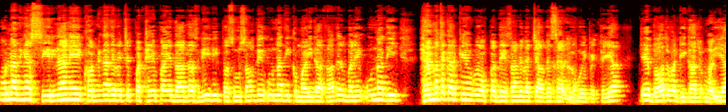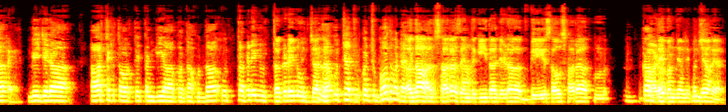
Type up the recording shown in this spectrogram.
ਉਹਨਾਂ ਦੀਆਂ ਸੀਰੀਆਂ ਨੇ ਖੁਰਨੀਆਂ ਦੇ ਵਿੱਚ ਪੱਠੇ ਪਏ 10-10 20-20 ਪਸ਼ੂ ਸਾਂਭੇ ਉਹਨਾਂ ਦੀ ਕਮਾਈ ਦਾ ਸਾਧਨ ਬਣੇ ਉਹਨਾਂ ਦੀ ਹਿੰਮਤ ਕਰਕੇ ਉਹ ਪ੍ਰਦੇਸ਼ਾਂ ਦੇ ਵਿੱਚ ਆਪਦੇ ਸੈਟਲ ਹਾਂਜੀ। ਹੋਏ ਬੈਠੇ ਆ ਇਹ ਬਹੁਤ ਵੱਡੀ ਗੱਲ ਹੁੰਦੀ ਆ ਵੀ ਜਿਹੜਾ ਆਰਥਿਕ ਤੌਰ ਤੇ ਤੰਗੀ ਆ ਬੰਦਾ ਹੁੰਦਾ ਉਹ ਤਕੜੇ ਨੂੰ ਤਕੜੇ ਨੂੰ ਉੱਚਾ ਉੱਚਾ ਚੁੱਕਣ ਚ ਬਹੁਤ ਵੱਡਾ ਆਧਾਰ ਸਾਰਾ ਜ਼ਿੰਦਗੀ ਦਾ ਜਿਹੜਾ ਬੇਸ ਆ ਉਹ ਸਾਰਾ। ਮਾੜੇ ਬੰਦਿਆਂ ਨੇ ਬੰਨਿਆ ਹੋਇਆ।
